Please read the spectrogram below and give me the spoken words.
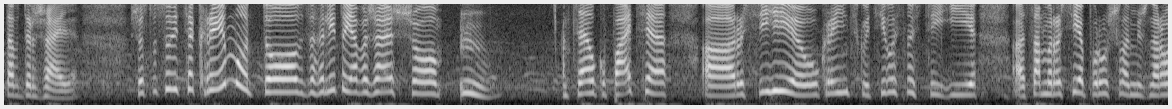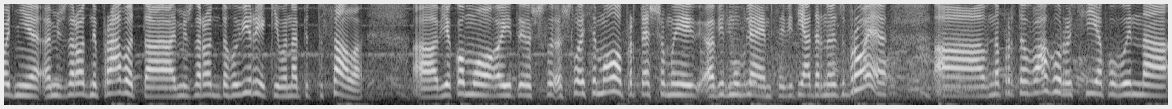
та, в державі. Що стосується Криму, то взагалі-то я вважаю, що це окупація Росії української цілісності, і саме Росія порушила міжнародні е, міжнародне право та міжнародний договір, який вона підписала, в якому йшлося мова про те, що ми е, відмовляємося від ядерної зброї. А на противагу Росія повинна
